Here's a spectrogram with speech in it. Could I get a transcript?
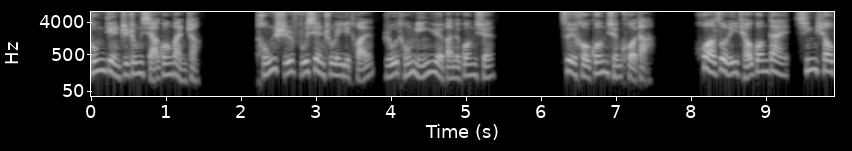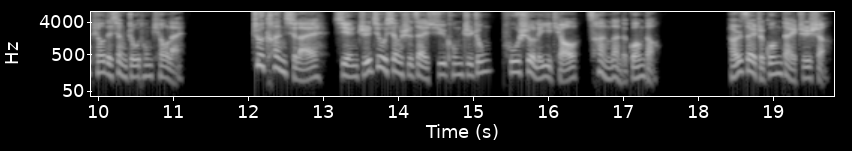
宫殿之中霞光万丈，同时浮现出了一团如同明月般的光圈，最后光圈扩大，化作了一条光带，轻飘飘的向周通飘来。这看起来简直就像是在虚空之中铺设了一条灿烂的光道，而在这光带之上，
